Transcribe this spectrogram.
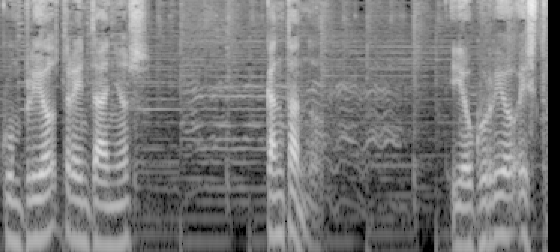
cumplió 30 años cantando. Y ocurrió esto.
